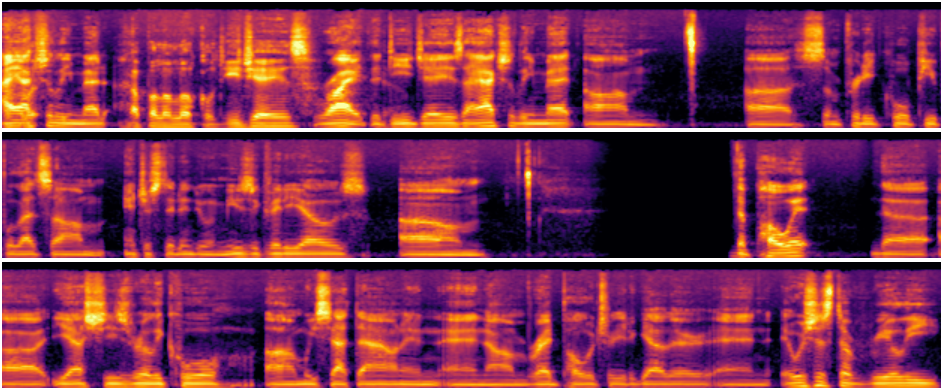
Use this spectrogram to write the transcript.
I actually met A couple of local DJs. right the DJs. I actually met um, uh, some pretty cool people that's um, interested in doing music videos. Um, the poet, the uh, yeah, she's really cool. Um, we sat down and and um, read poetry together, and it was just a really.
